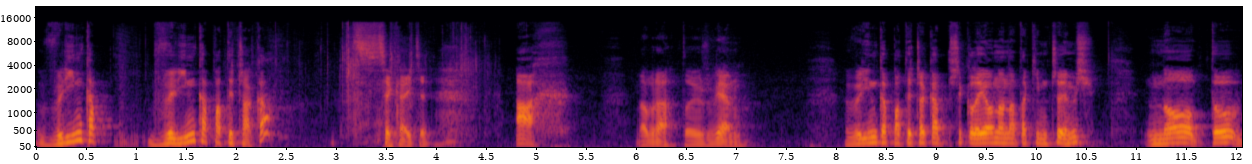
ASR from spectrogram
Wylinka, wylinka patyczaka? Czekajcie. Ach, dobra, to już wiem. Wylinka patyczaka przyklejona na takim czymś. No, to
